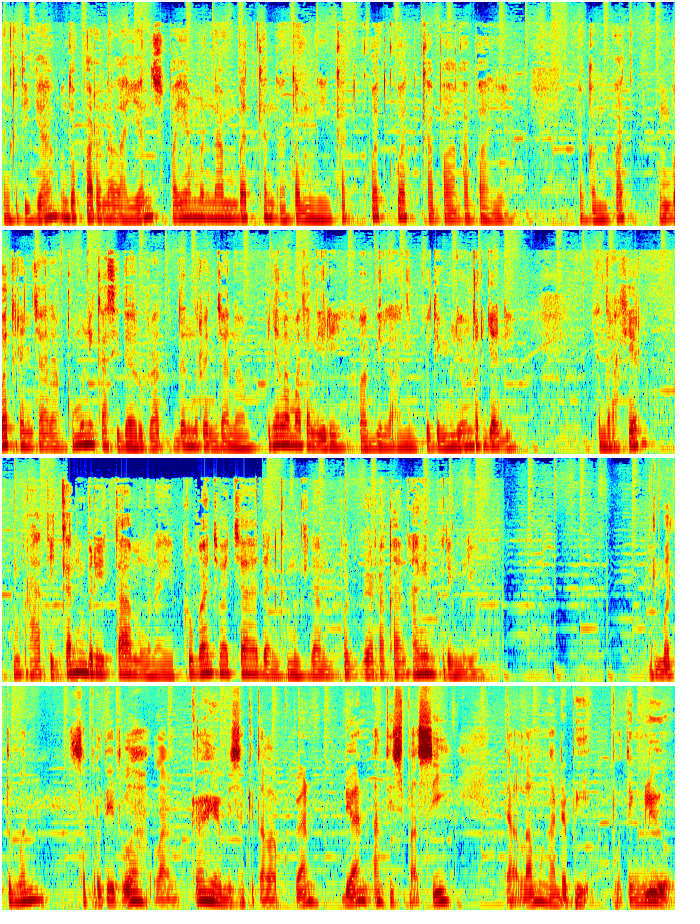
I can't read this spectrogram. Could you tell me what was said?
Yang ketiga, untuk para nelayan supaya menambatkan atau mengikat kuat-kuat kapal-kapalnya. Yang keempat, membuat rencana komunikasi darurat dan rencana penyelamatan diri apabila angin puting beliung terjadi. Yang terakhir, memperhatikan berita mengenai perubahan cuaca dan kemungkinan pergerakan angin puting beliung. Teman-teman, seperti itulah langkah yang bisa kita lakukan dan antisipasi dalam menghadapi puting beliung.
